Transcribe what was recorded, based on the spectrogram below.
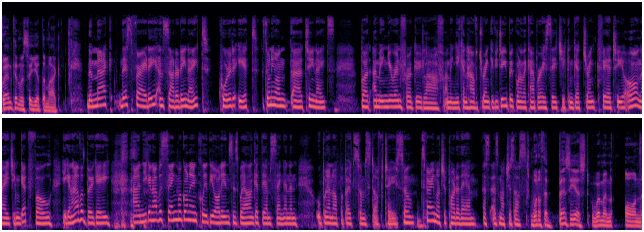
When can we see you at the Mac? The Mac this Friday and Saturday night, quarter to eight. It's only on uh, two nights. But I mean, you're in for a good laugh. I mean, you can have drink. If you do book one of the cabaret seats, you can get drink fed to you all night. You can get full. You can have a boogie and you can have a sing. We're going to include the audience as well and get them singing and opening up about some stuff too. So it's very much a part of them as, as much as us. One of the busiest women on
